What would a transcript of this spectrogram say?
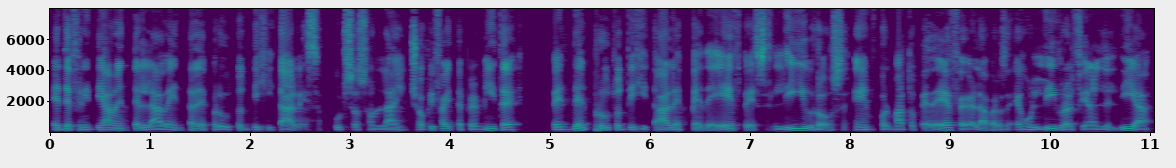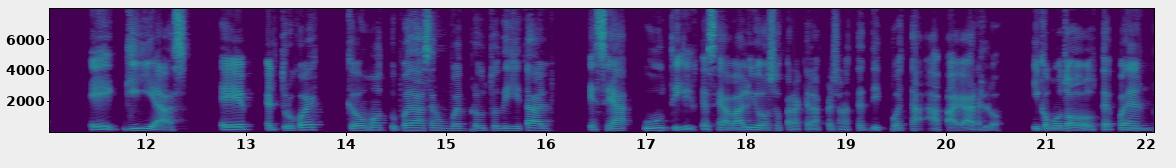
es definitivamente la venta de productos digitales, cursos online. Shopify te permite vender productos digitales, PDFs, libros en formato PDF, ¿verdad? Pero es un libro al final del día, eh, guías. Eh, el truco es cómo tú puedes hacer un buen producto digital que sea útil, que sea valioso para que las personas estén dispuestas a pagarlo. Y como todo, ustedes pueden,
